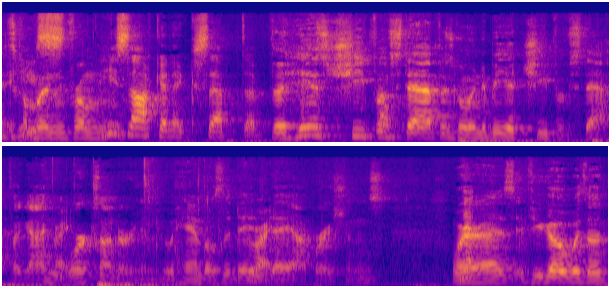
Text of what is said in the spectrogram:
He's coming from- he's not going to accept a The his chief of staff is going to be a chief of staff, a guy who Right. works under him, who handles the day to day operations. Whereas if you go with a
